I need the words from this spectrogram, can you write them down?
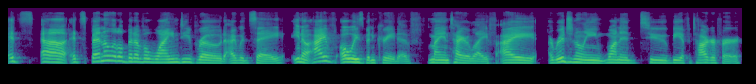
it's uh it's been a little bit of a windy road, I would say. You know, I've always been creative my entire life. I originally wanted to be a photographer,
